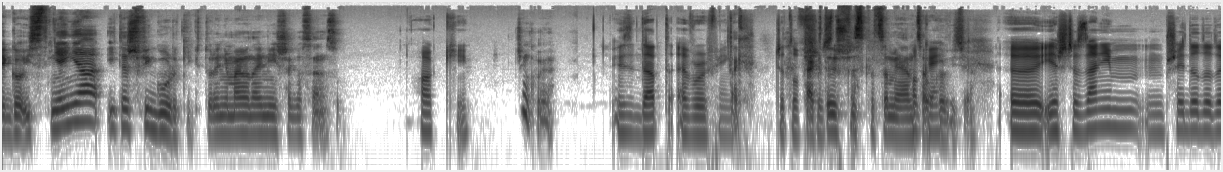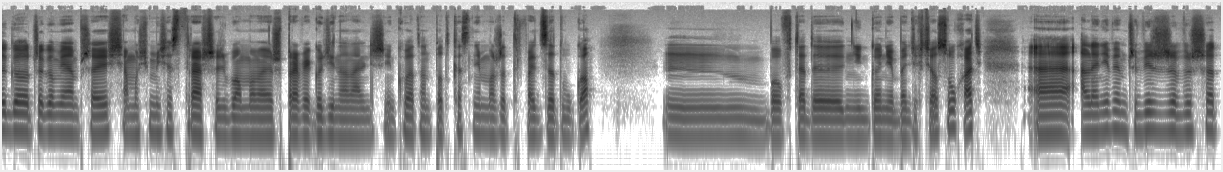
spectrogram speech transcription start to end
Jego istnienia i też figurki, które nie mają najmniejszego sensu. Okej. Dziękuję. Is that everything? Tak. Czy to Tak, wszystko? to już wszystko, co miałem Okej. całkowicie. Y, jeszcze zanim mm, przejdę do tego, czego miałem przejść, a musimy się straszyć, bo mamy już prawie godzinę na liczniku, a ten podcast nie może trwać za długo, mm, bo wtedy nikt go nie będzie chciał słuchać. E, ale nie wiem, czy wiesz, że wyszedł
